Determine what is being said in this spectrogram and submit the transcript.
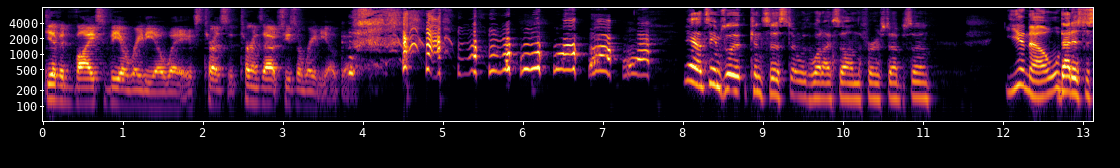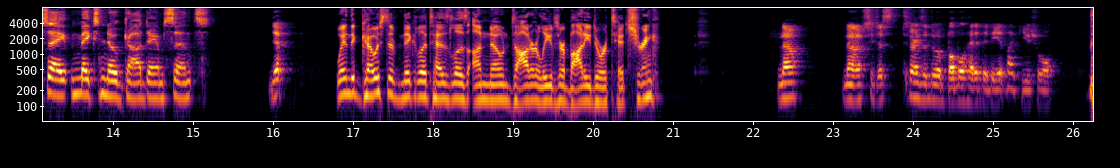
give advice via radio waves. Turns it turns out she's a radio ghost. Yeah, it seems consistent with what I saw in the first episode. You know, That is to say, makes no goddamn sense. Yep. when the ghost of Nikola Tesla's unknown daughter leaves her body, do her tits shrink? No. No, she just turns into a bubble headed idiot like usual.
